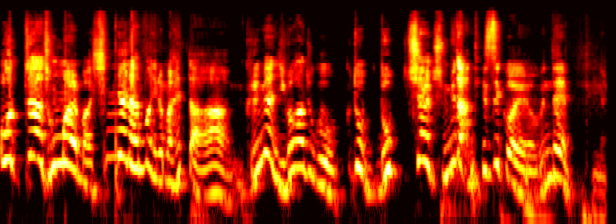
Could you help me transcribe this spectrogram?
어쩌다 정말 막 10년에 한 번 이런 말 했다. 그러면 이거 가지고 또 녹취할 준비도 안돼 있을 거예요. 근데 네.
